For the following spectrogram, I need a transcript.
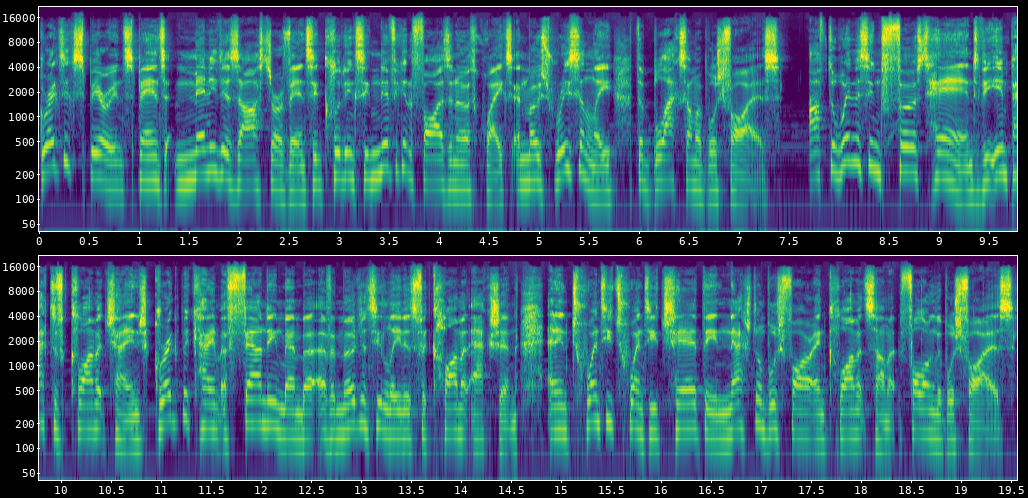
Greg's experience spans many disaster events, including significant fires and earthquakes, and most recently, the Black Summer bushfires. After witnessing firsthand the impact of climate change, Greg became a founding member of Emergency Leaders for Climate Action and in 2020 chaired the National Bushfire and Climate Summit following the bushfires.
